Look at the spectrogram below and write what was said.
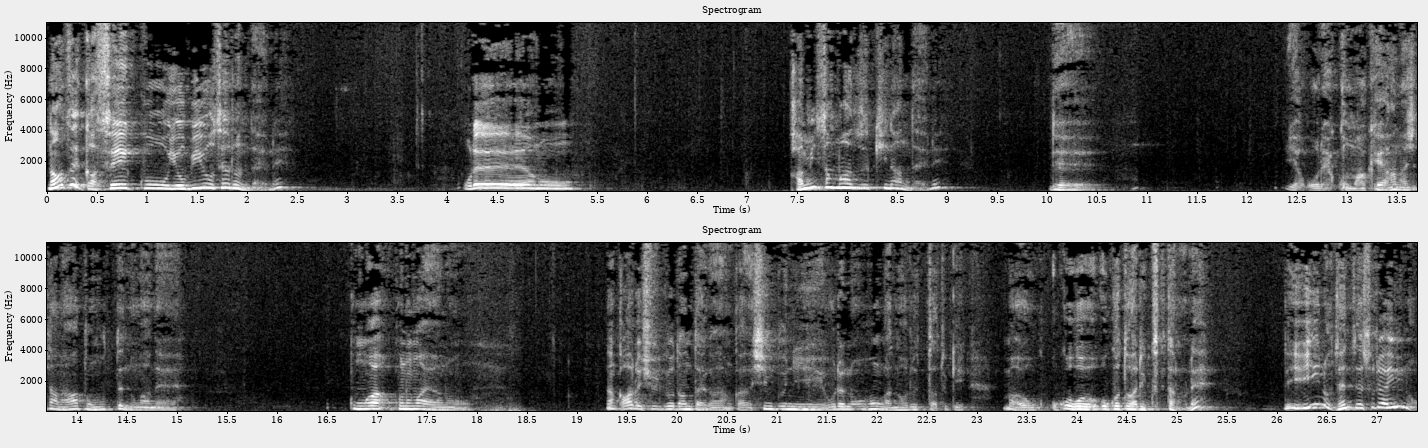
なぜか成功を呼び寄せるんだよね。俺あの神様好きなんだよね。でいや俺細けい話だなと思ってるのがねこの前あのなんかある宗教団体がなんか新聞に俺の本が載るって言った時、まあ、おおお断り食ったのね。でいいの？全然それはいいの。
